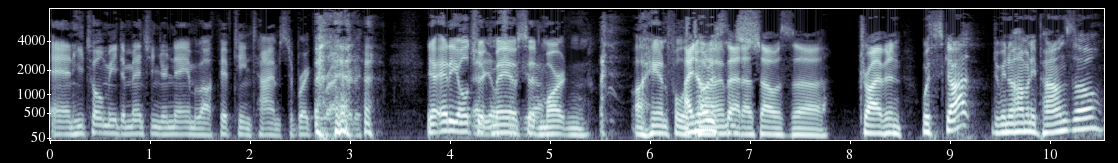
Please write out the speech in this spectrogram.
And he told me to mention your name about 15 times to break the record. Yeah, Eddie Olczyk Eddie may have said yeah. Martin a handful of I times. noticed that as I was uh, driving with Scott. Do we know how many pounds though?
